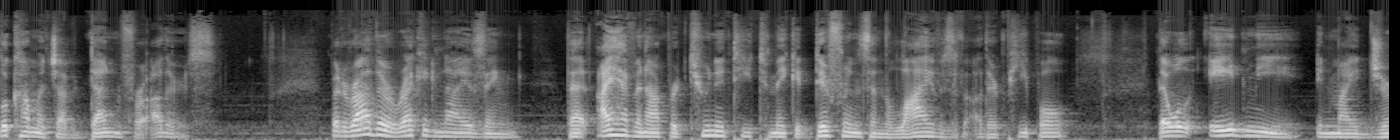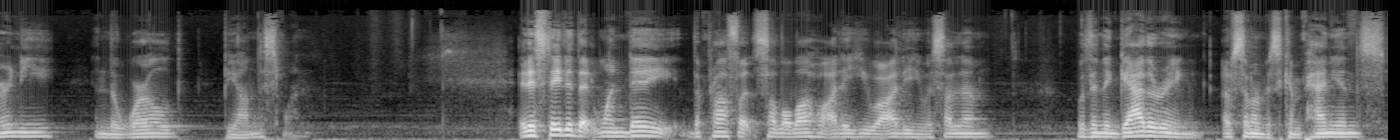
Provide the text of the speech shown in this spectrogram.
look how much I've done for others, but rather recognizing that I have an opportunity to make a difference in the lives of other people that will aid me in my journey in the world beyond this one. It is stated that one day the Prophet ﷺ was in a gathering of some of his companions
